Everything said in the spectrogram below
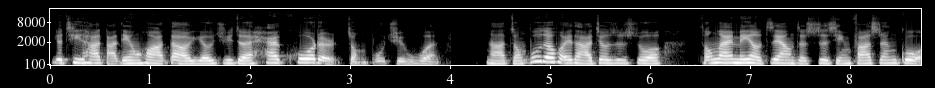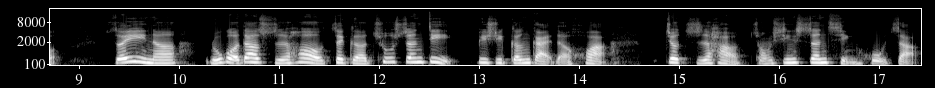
又替他打电话到邮局的 headquarter 总部去问，那总部的回答就是说，从来没有这样的事情发生过。所以呢，如果到时候这个出生地必须更改的话，就只好重新申请护照。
